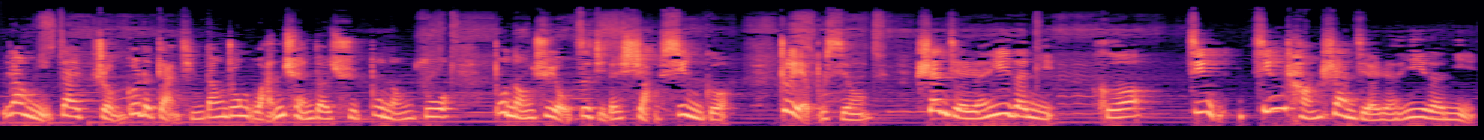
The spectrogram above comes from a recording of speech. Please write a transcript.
让你在整个的感情当中完全的去不能作，不能去有自己的小性格，这也不行。善解人意的你和。经经常善解人意的你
